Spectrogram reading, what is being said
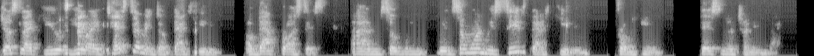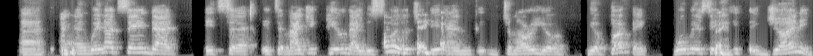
just like you, you are a testament of that healing, of that process. Um, so when, when someone receives that healing from Him, there's no turning back. Uh, and, and, we're not saying that it's a it's a magic pill that you swallow oh, today and tomorrow you're you're perfect. What we're saying is it's a journey.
